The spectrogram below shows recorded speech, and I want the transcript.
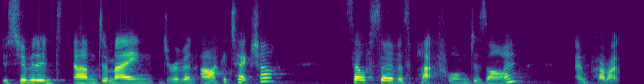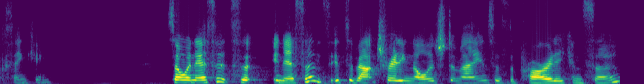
distributed um, domain-driven architecture, self-service platform design, and product thinking. So in essence, in essence, it's about treating knowledge domains as the priority concern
